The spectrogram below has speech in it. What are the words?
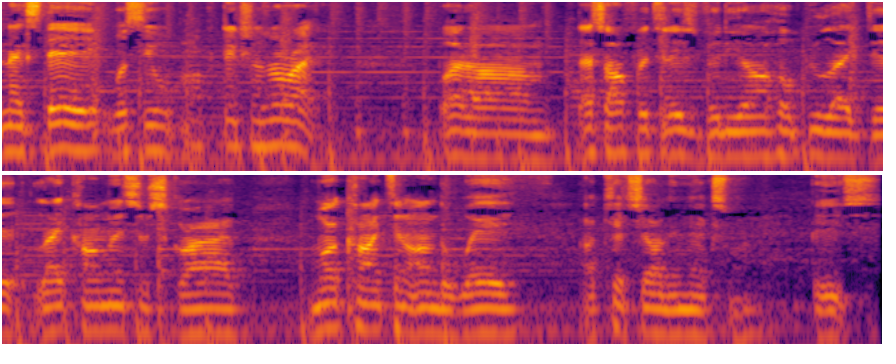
next day. We'll see what my predictions were right. But um, that's all for today's video. Hope you liked it. Like, comment, subscribe. More content on the way. I'll catch y'all in the next one. Peace.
